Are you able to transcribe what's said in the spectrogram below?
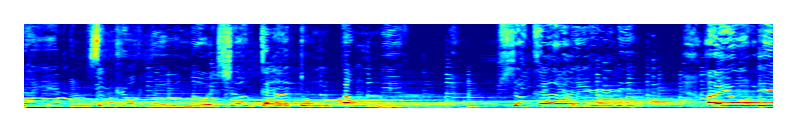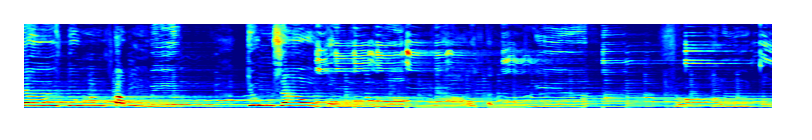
Nay em cũng xin rót rượu mời Sơn vùng ngọt ngào tình nghĩa dù hận thù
